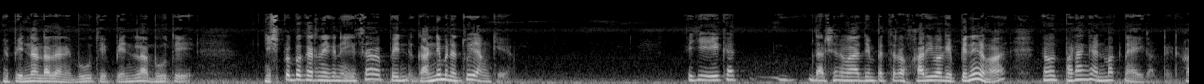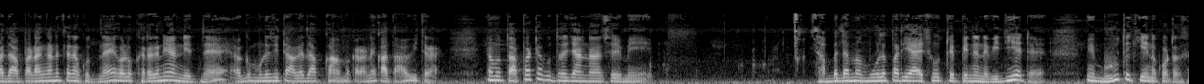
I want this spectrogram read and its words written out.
මේ පෙන්වන්න හදනේ භූතේ පෙන්ලා භූතේ නිෂ්ප්‍රභ කරන එක නිසා ගන්නෙම නැතුව යන් කිය. ඒකත් දර්ශනවාදයෙන් පැත්තට හරි වගේ පෙනෙනවා. නමුත් පටන් ගන්නමක් නැහැ ඒකට. කදා පටන් ගන්න තැනකුත් නැහැ. ඒගොල්ලෝ කරගෙන යන්නෙත් නැහැ. අග මුල සිට අග දක්වාම කරන්නේ කතාව විතරයි. නමුත් අපට බුදුරජාණන්සේ මේ සබ්බදම මූලපරියාය සූත්‍රයේ පෙන්වන විදිහට මේ භූත කියන කොටස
